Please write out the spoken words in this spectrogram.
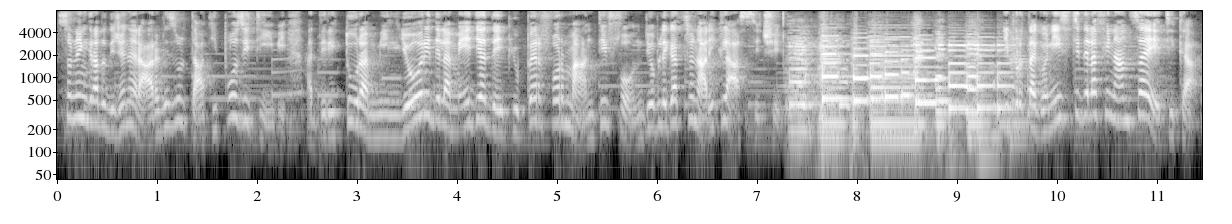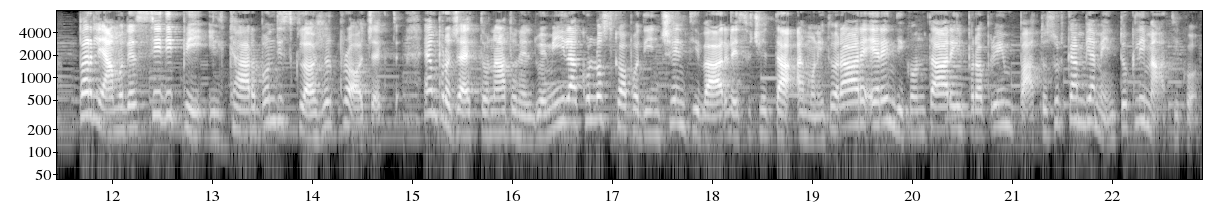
sono in grado di generare risultati positivi, addirittura migliori della media dei più performanti fondi obbligazionari classici. I protagonisti della finanza etica. Parliamo del CDP, il Carbon Disclosure Project. È un progetto nato nel 2000 con lo scopo di incentivare le società a monitorare e rendicontare il proprio impatto sul cambiamento climatico.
